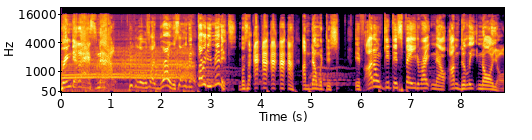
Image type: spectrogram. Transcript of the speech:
Bring that ass now. Piccolo was like, bro, it's only been 30 minutes. Bro's like, ah, ah, ah, ah. I'm done with this. If I don't get this fade right now, I'm deleting all y'all.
